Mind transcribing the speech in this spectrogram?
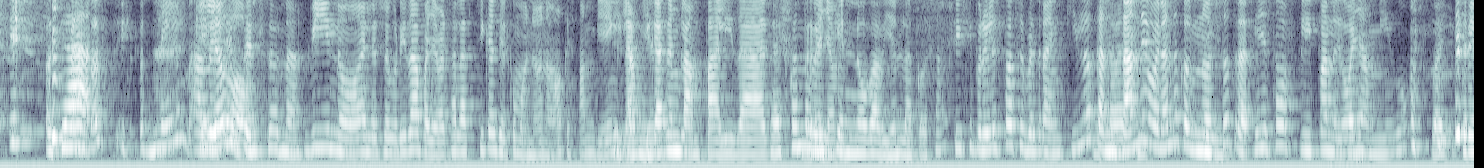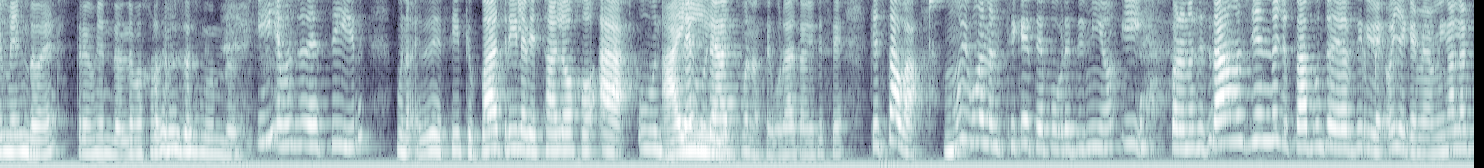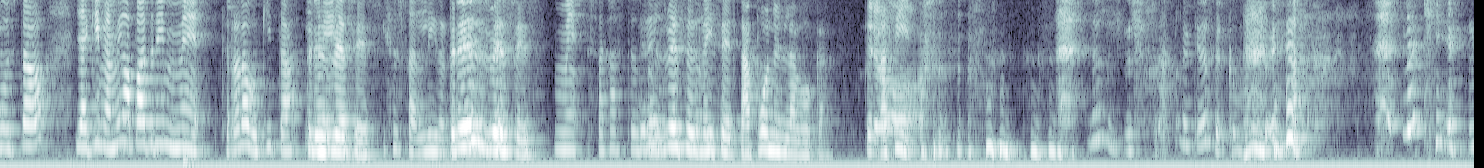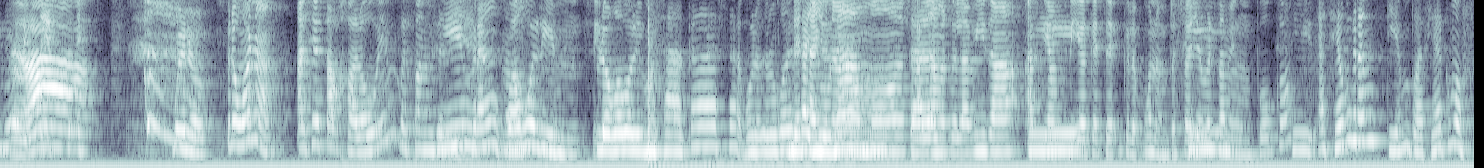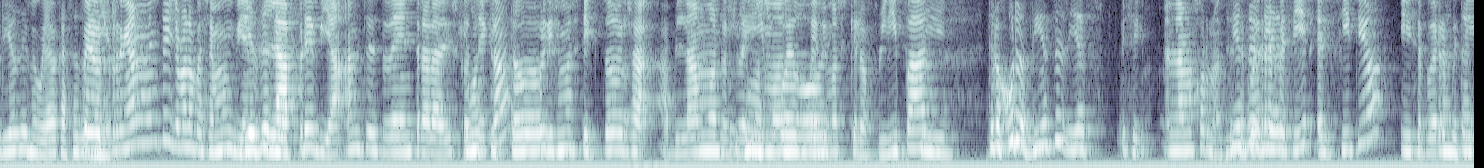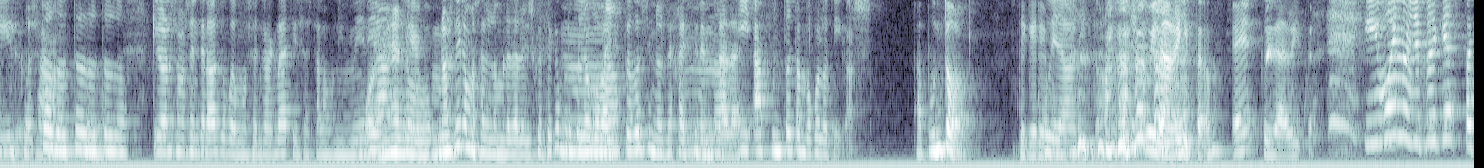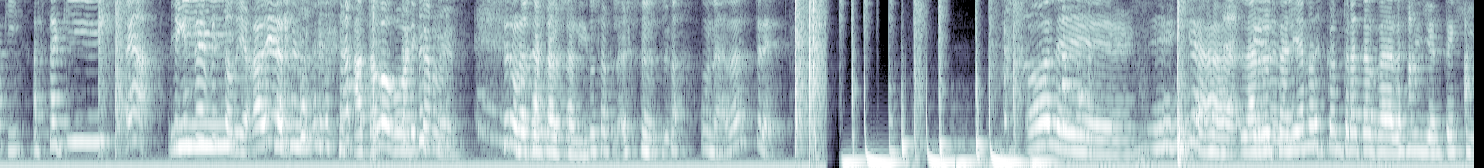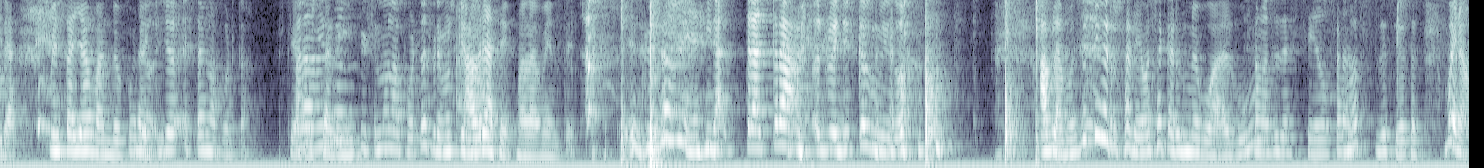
O sea, a Que luego persona. Vino el de seguridad para llevarse a las chicas y él como, no, no, que están bien. Que y las están chicas bien. en plan pálidas. ¿Sabes cuando ves que no va bien la cosa? Sí, sí, pero él estaba súper tranquilo, Estaba cantando así. y bailando con nosotras. Que yo estaba flipando, digo, vaya amigo. Vaya, tremendo, ¿eh? Tremendo, lo mejor de los dos mundos. Y hemos de decir, bueno, he de decir que Patri le había echado el ojo a un Ay. segurat, bueno, segurata, yo qué sé, que estaba muy bueno el chiquete, pobrete mío, y cuando nos estábamos yendo yo estaba a punto de decirle, oye, que a mi amiga le has gustado, y aquí mi amiga Patri me cerró la boquita. y Tres me veces. Hizo salir. Tres veces. Me sacaste Tres veces le hice tapón en la boca. Pero... Así. Es- no quiero ver cómo suena. No quiero. no Ah. Bueno, Pero bueno, así ha estado Halloween, bastante sí, bien. un gran Halloween. mm, sí. Luego volvimos a casa, bueno, luego desayunamos. Hablamos de la vida, Sí. hacía un frío que, te, que lo- bueno, empezó a llover también un poco. Sí, hacía un gran tiempo, hacía como frío de me voy a casa a Pero realmente yo me lo pasé muy bien. La previa, antes de entrar a la discoteca, porque hicimos TikToks, o sea, hablamos, nos Hicimos reímos, juegos. bebimos que lo flipas. Te lo juro, 10 de 10. Sí, en la mejor noche. Se de puede repetir el sitio y se puede repetir o sea, todo, todo, todo, Y luego nos hemos enterado que podemos entrar gratis hasta la una y media. Bueno, que- no os diremos el nombre de la discoteca porque luego vais todos y nos dejáis sin no, entradas. Y a punto tampoco lo digas. A punto. Te queremos. Cuidadito. cuidadito, ¿eh? Cuidadito. Y bueno, yo creo que hasta aquí. Hasta aquí. Venga, siguiente Y- episodio. Adiós. Hasta luego, Mari Carmen. Cierra la puerta al salir. Dos aplausos. Una, dos, tres. ¡Ole! Venga, la Rosalía nos contrata para la siguiente gira. Me está llamando por Yo, aquí. yo está en la puerta. Hostia, Ahora mismo, Rosalí. si suena la puerta, esperemos que no. Ábrase malamente. Escúchame. Mira, tra, tra, os venís conmigo. Hablamos de que Rosalía va a sacar un nuevo álbum. Estamos deseosas. Estamos deseosas. Bueno,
